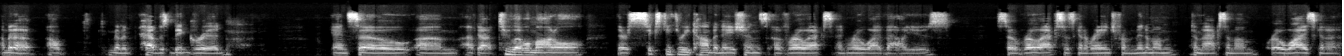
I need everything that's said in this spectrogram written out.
I'm gonna I'll, I'm gonna have this big grid, and so um, I've got two level model. There's 63 combinations of rho x and rho y values. So rho x is going to range from minimum to maximum. Rho y is going to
